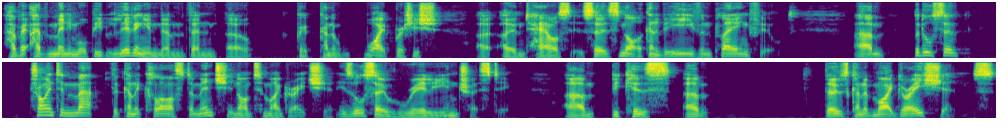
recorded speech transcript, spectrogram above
have have many more people living in them than uh, kind of white British uh, owned houses. So it's not a kind of even playing field. Um, but also trying to map the kind of class dimension onto migration is also really interesting um, because um, those kind of migrations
